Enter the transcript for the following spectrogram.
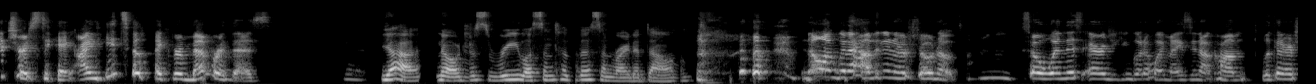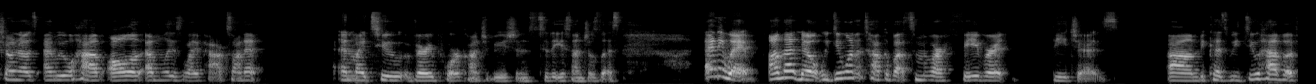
interesting. I need to like remember this. Yeah, no, just re-listen to this and write it down. no, I'm gonna have it in our show notes. So when this airs, you can go to hawaiimagazine.com, look at our show notes, and we will have all of Emily's life hacks on it and my two very poor contributions to the essentials list. Anyway, on that note, we do want to talk about some of our favorite beaches. Um, because we do have a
